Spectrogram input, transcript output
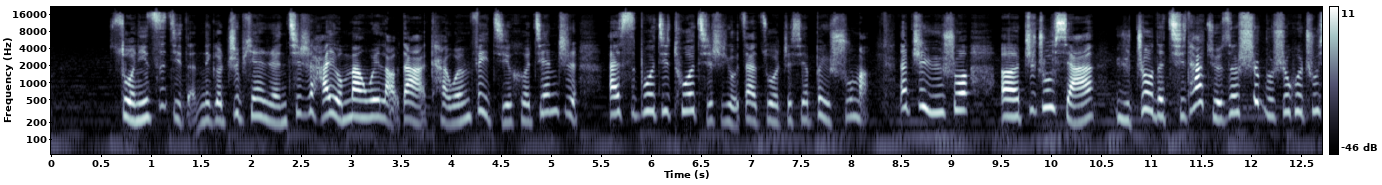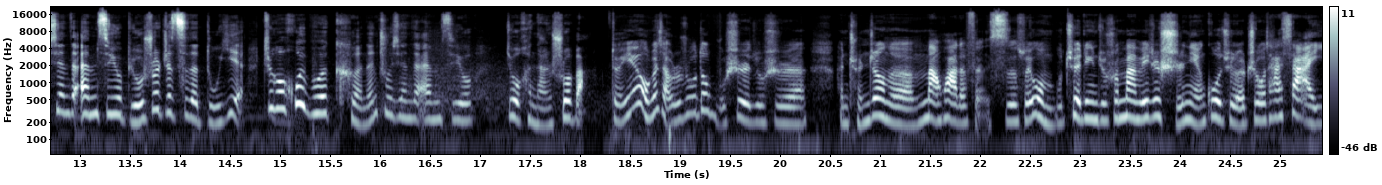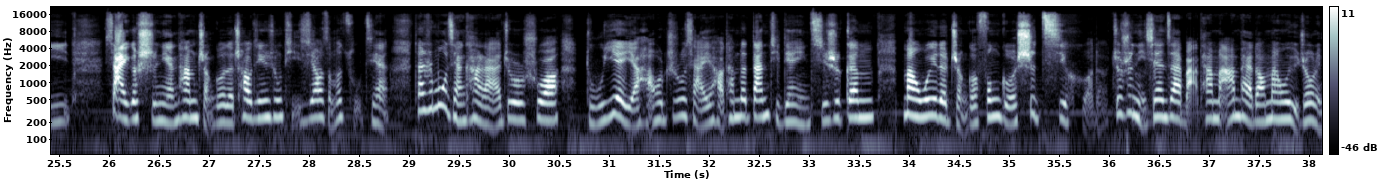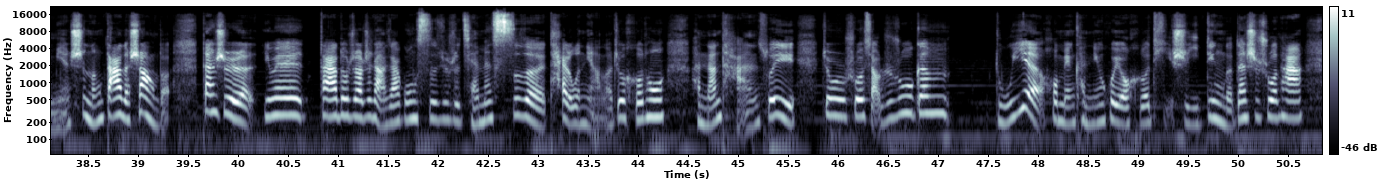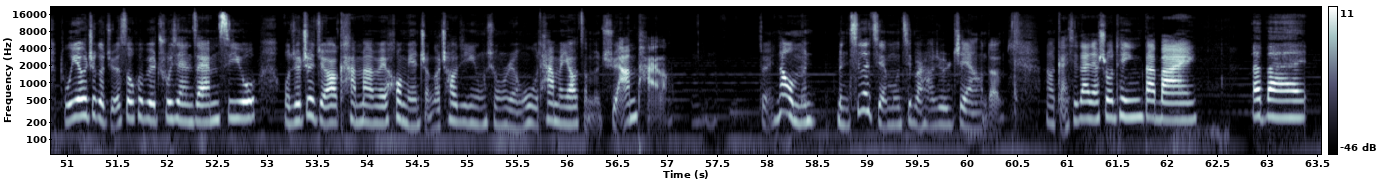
索尼自己的那个制片人，其实还有漫威老大凯文·费吉和监制埃斯波基托，其实有在做这些背书嘛。那至于说，呃，蜘蛛侠宇宙的其他角色是不是会出现在 MCU？比如说这次的毒液之后会不会可能出现在 MCU，就很难说吧。对，因为我跟小蜘蛛都不是就是很纯正的漫画的粉丝，所以我们不确定，就是说漫威这十年过去了之后，它下一下一个十年，他们整个的超级英雄体系要怎么组建？但是目前看来，就是说毒液也好，或蜘蛛侠也好，他们的单体电影其实跟漫威的整个风格是契合的，就是你现在把他们安排到漫威宇宙里面是能搭得上的。但是因为大家都知道这两家公司就是前面撕的太多年了，这个合同很难谈，所以就是说小蜘蛛跟。毒液后面肯定会有合体是一定的，但是说他毒液这个角色会不会出现在 MCU，我觉得这就要看漫威后面整个超级英雄人物他们要怎么去安排了。对，那我们本期的节目基本上就是这样的，啊，感谢大家收听，拜拜，拜拜。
